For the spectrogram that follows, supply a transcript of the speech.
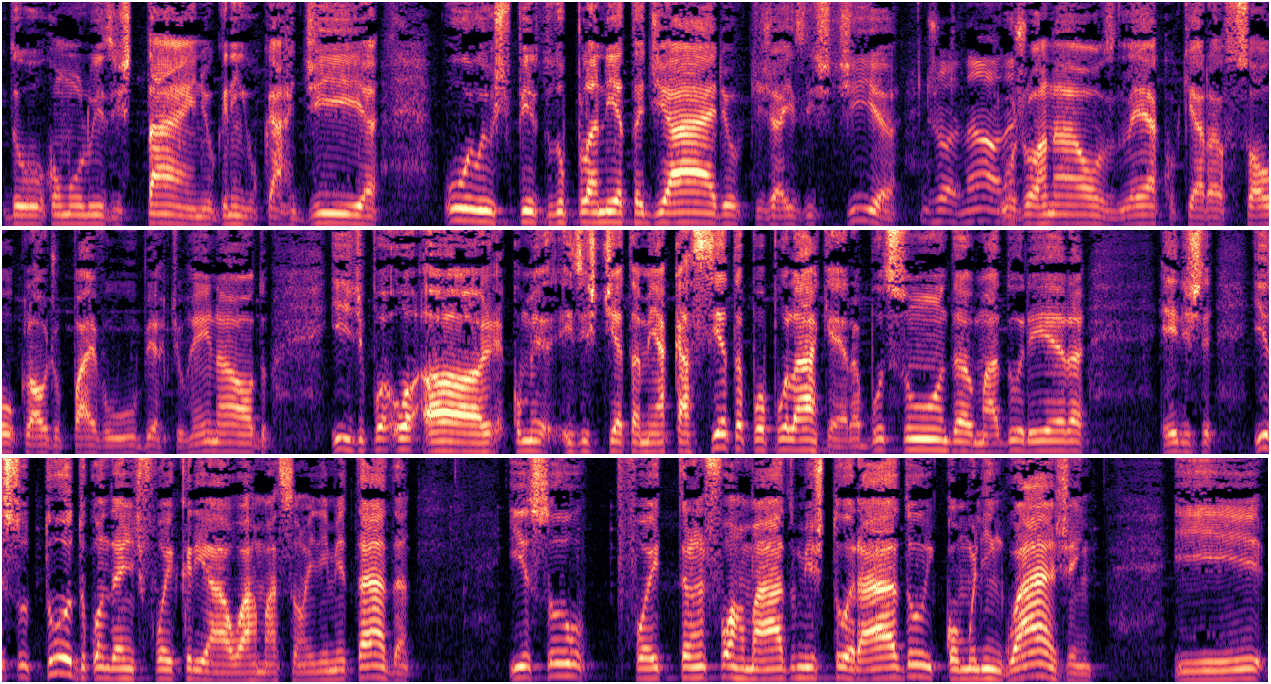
do, como o Luiz Stein, o Gringo Cardia, o, o espírito do Planeta Diário, que já existia. Jornal, né? O jornal Leco, que era só o Cláudio Paiva, o Hubert e o Reinaldo. E depois, como existia também a Caceta Popular, que era Bussunda, Madureira eles, isso tudo, quando a gente foi criar o Armação Ilimitada, isso foi transformado, misturado como linguagem e,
